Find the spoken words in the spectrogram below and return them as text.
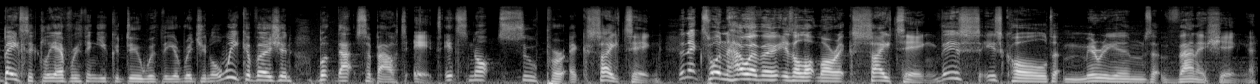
Basically everything you could do with the original weaker version, but that's about it. It's not super exciting. The next one, however, is a lot more exciting. This is called Miriam's Vanishing,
